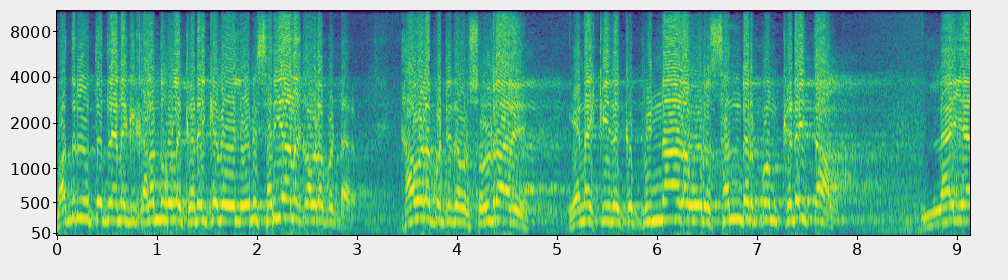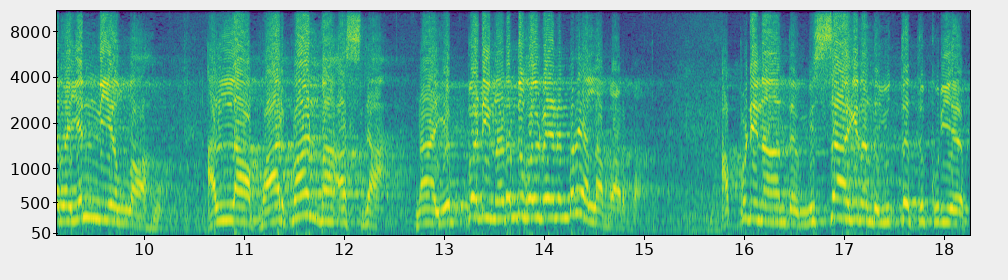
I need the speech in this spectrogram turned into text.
பதில் யுத்தத்தில் எனக்கு கலந்து கொள்ள கிடைக்கவே இல்லைன்னு சரியான கவலைப்பட்டார். கவலைப்பட்டு அவர் சொல்றாரு எனக்கு இதுக்கு பின்னால ஒரு சந்தர்ப்பம் கிடைத்தால் அல்லாஹ். பார்ப்பான் நான் எப்படி நடந்து கொள்வேன் என்பதை அல்லாஹ் பார்ப்பான். அப்படி நான் அந்த மிஸ் ஆகின அந்த யுத்தத்துக்குரிய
